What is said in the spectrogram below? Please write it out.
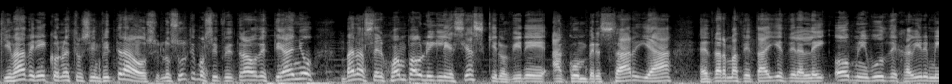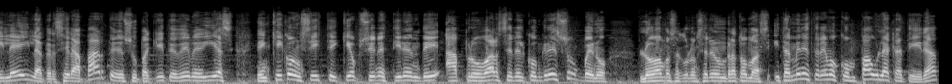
que va a venir con nuestros infiltrados. Los últimos infiltrados de este año van a ser Juan Pablo Iglesias, que nos viene a conversar y a eh, dar más detalles de la ley Omnibus de Javier Milei, la tercera parte de su paquete de medidas, en qué consiste y qué opciones tienen de aprobarse en el Congreso. Bueno, lo vamos a conocer en un rato más. Y también estaremos con Paula Catera,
